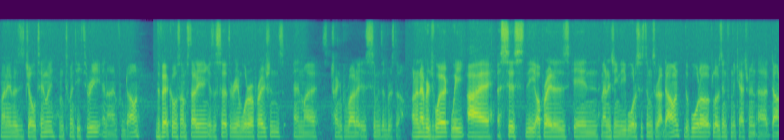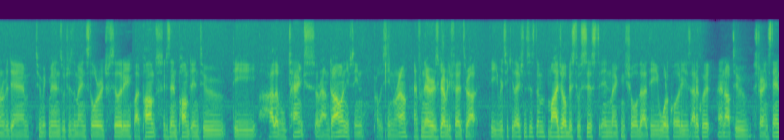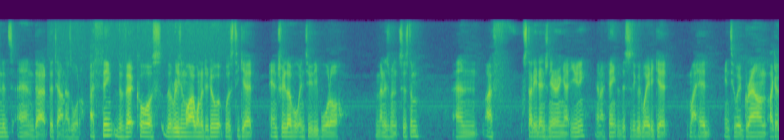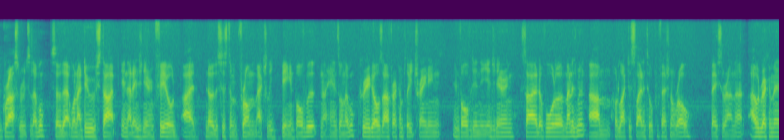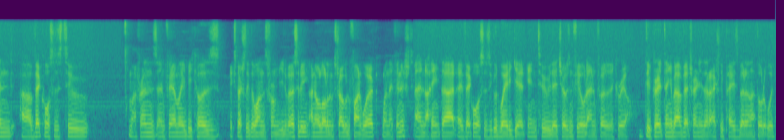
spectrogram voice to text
My name is Joel Tinley, I'm 23 and I am from Darwin. The vet course I'm studying is a Cert 3 in Water Operations and my training provider is Simmons & Bristow. On an average work week, I assist the operators in managing the water systems throughout Darwin. The water flows in from the catchment at Darwin River Dam to McMinn's, which is the main storage facility, by pumps. It is then pumped into the high-level tanks around Darwin. You've seen, probably seen them around. And from there it is gravity fed throughout the reticulation system. My job is to assist in making sure that the water quality is adequate and up to Australian standards and that the town has water. I think the vet course, the reason why I wanted to do it was to get entry level into the water management system and I've studied engineering at uni and I think that this is a good way to get my head into a ground, like a grassroots level, so that when I do start in that engineering field, I know the system from actually being involved with it in a hands-on level. Career goals after I complete training involved in the engineering side of water management. Um, I would like to slide into a professional role based around that. I would recommend uh, vet courses to my friends and family because especially the ones from university. I know a lot of them struggle to find work when they finished and I think that a vet course is a good way to get into their chosen field and further their career. The great thing about vet training is that it actually pays better than I thought it would.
